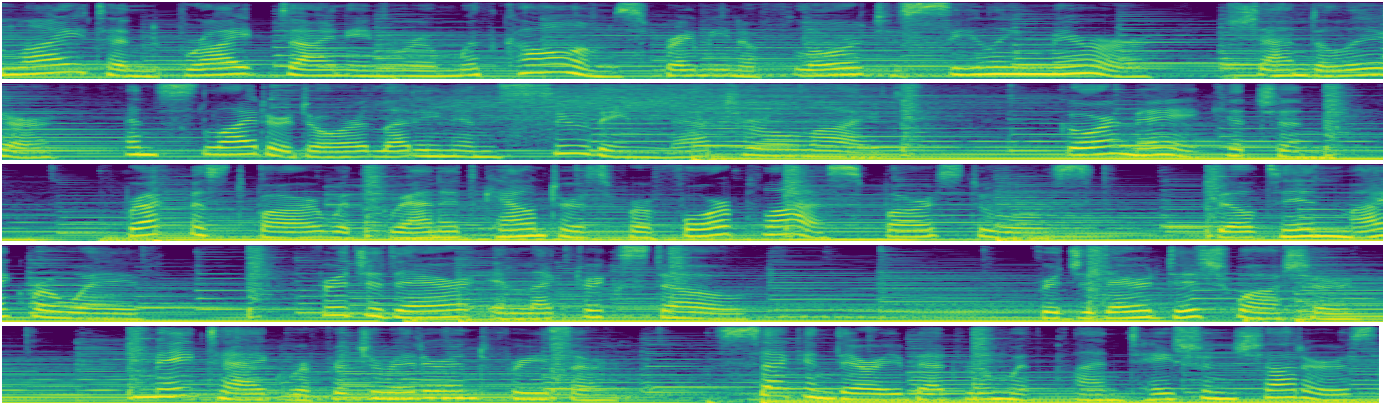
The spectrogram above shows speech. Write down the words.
Light and bright dining room with columns framing a floor to ceiling mirror, chandelier, and slider door letting in soothing natural light. Gourmet kitchen. Breakfast bar with granite counters for 4 plus bar stools. Built-in microwave. Frigidaire electric stove. Frigidaire dishwasher. Maytag refrigerator and freezer. Secondary bedroom with plantation shutters,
